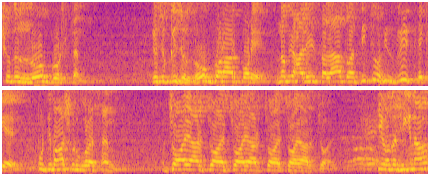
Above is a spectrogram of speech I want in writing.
শুধু লোক গড়ছেন কিছু কিছু লোক গড়ার পরে নবী আলী সালাত দ্বিতীয় হিজরি থেকে প্রতিবাদ শুরু করেছেন। জয় আর জয় জয় আর জয় জয় আর জয়। কি কথা, ঠিক না?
